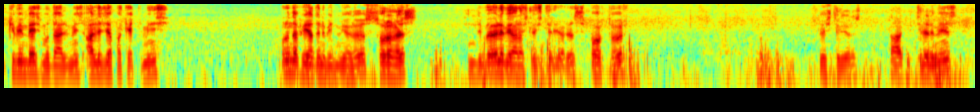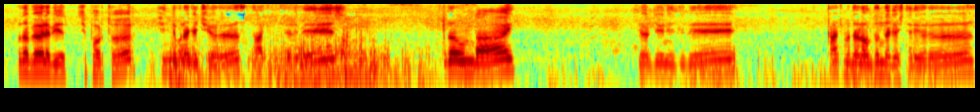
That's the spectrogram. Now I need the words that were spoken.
2005 modelmiş. Alize paketmiş. Bunun da fiyatını bilmiyoruz. Sorarız. Şimdi böyle bir araç gösteriyoruz. Sportur. Gösteriyoruz takipçilerimiz. Bu da böyle bir sportur. Şimdi buna geçiyoruz takipçilerimiz. Bu da Hyundai. Gördüğünüz gibi kaç model olduğunu da gösteriyoruz.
